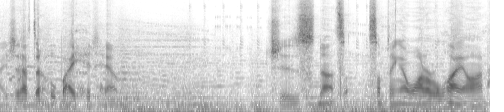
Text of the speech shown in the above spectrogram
I just have to hope I hit him. Which is not so something I want to rely on.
